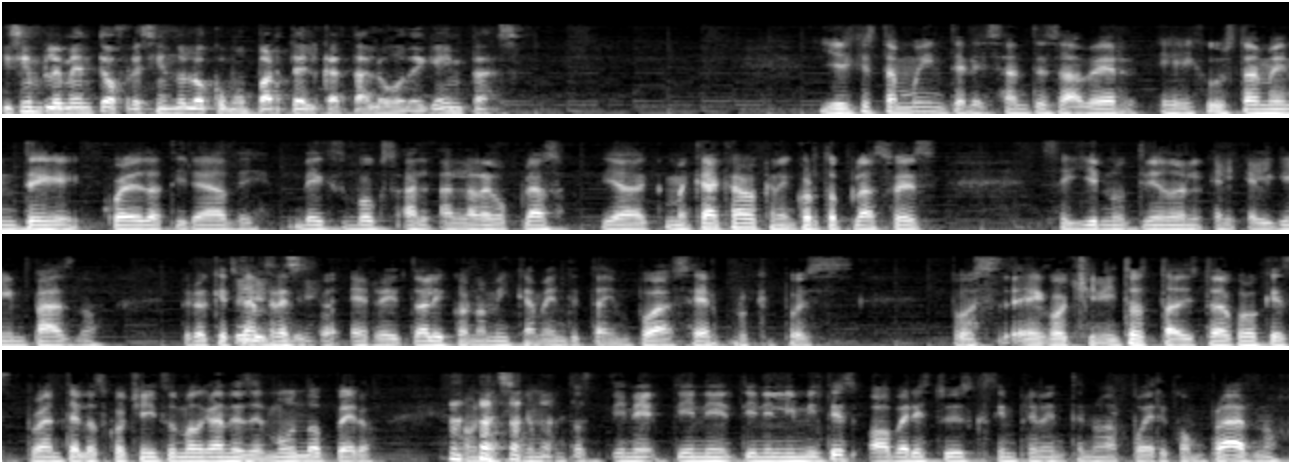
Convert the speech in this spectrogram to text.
y simplemente ofreciéndolo como parte del catálogo de Game Pass. Y es que está muy interesante saber eh, justamente cuál es la tirada de, Xbox a, largo plazo. Ya me queda claro que en el corto plazo es seguir nutriendo el, Game Pass, ¿no? Pero qué tan reditual económicamente también puede hacer, porque pues, pues eh, Cochinitos, estoy de acuerdo que es probablemente los cochinitos más grandes del mundo, pero aún así tiene, tiene, tiene límites o haber estudios que simplemente no va a poder comprar, ¿no?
